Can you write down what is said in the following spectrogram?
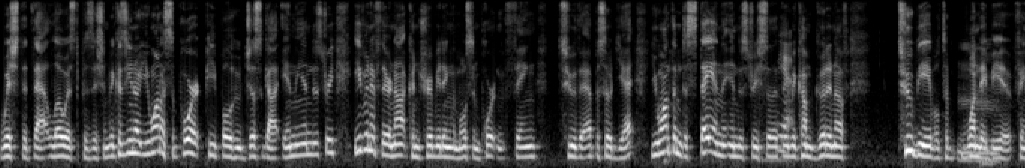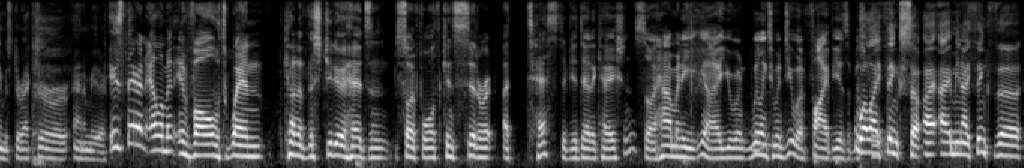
wish that that lowest position because you know you want to support people who just got in the industry even if they're not contributing the most important thing to the episode yet you want them to stay in the industry so that Yeah. they become good enough to be able to one day be hmm. a famous director or animator. Is there an element involved when kind of the studio heads and so forth consider it a test of your dedication? So how many, you know, you were willing to endure five years of Well, I think so. I, I mean, I think the,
